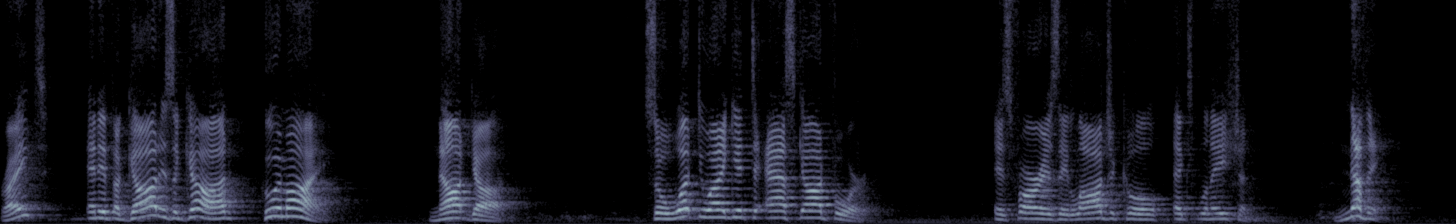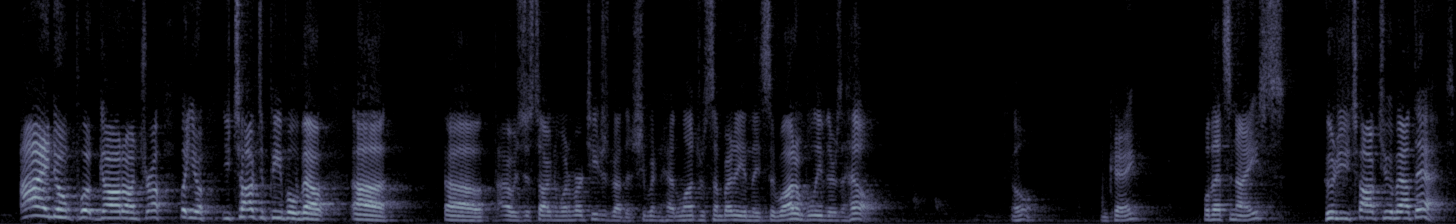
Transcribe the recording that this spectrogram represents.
right? And if a God is a God, who am I? Not God. So, what do I get to ask God for as far as a logical explanation? Nothing. I don't put God on trial. But you know, you talk to people about. Uh, uh, I was just talking to one of our teachers about this. She went and had lunch with somebody, and they said, "Well, I don't believe there's a hell." Oh, okay. Well, that's nice. Who did you talk to about that?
